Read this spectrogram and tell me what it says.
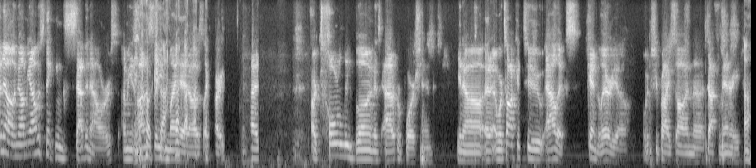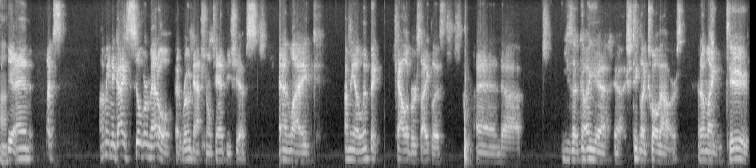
Yeah, no, no. I mean, I was thinking seven hours. I mean, honestly, oh, in my head, I was like, all right, I are totally blown as out of proportion. You know, and, and we're talking to Alex Candelario, which you probably saw in the documentary. Uh-huh. Yeah, and Alex, I mean, the guy's silver medal at road national championships, and like, I mean, Olympic caliber cyclist, and uh, he's like, oh yeah, yeah, it should take like twelve hours, and I'm like, dude,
